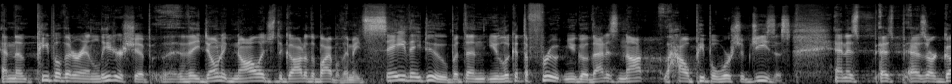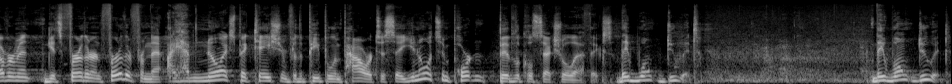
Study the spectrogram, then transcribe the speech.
and the people that are in leadership, they don't acknowledge the God of the Bible. They may say they do, but then you look at the fruit and you go, that is not how people worship Jesus. And as, as, as our government gets further and further from that, I have no expectation for the people in power to say, you know what's important? Biblical sexual ethics. They won't do it. They won't do it.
